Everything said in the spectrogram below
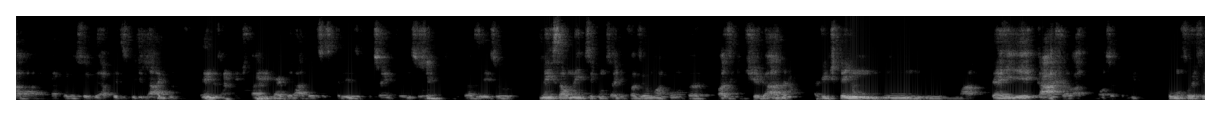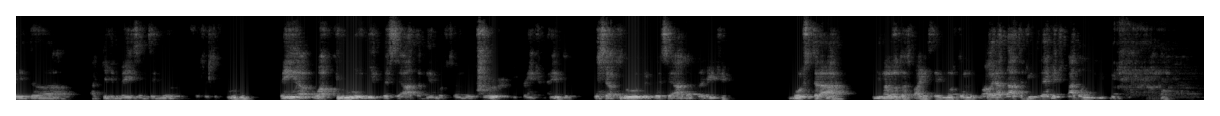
para você ver a previsibilidade dos dividendos, né? a gente está encarteirado esses 13%, isso, Sim. trazer isso mensalmente, você consegue fazer uma conta quase que de chegada. A gente tem um, um DRE, caixa lá, mostra também como foi feita aquele mês anterior, como foi feito tudo. Tem o accrual do IPCA também, mostrando por empreendimento. Esse accrual do IPCA dá para a gente mostrar, e nas outras páginas tem mostrando qual é a data de entrega de cada um dos empreendimentos.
